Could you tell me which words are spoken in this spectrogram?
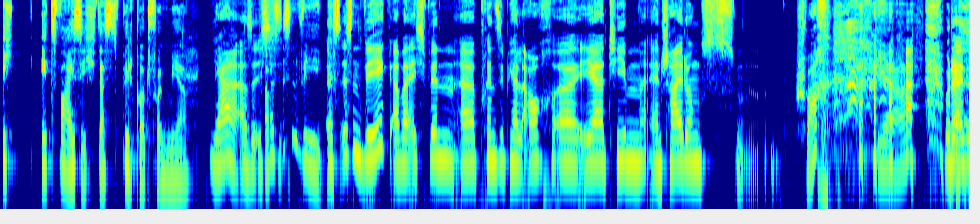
ich, jetzt weiß ich, das will Gott von mir. Ja, also ich. Aber es ist ein Weg. Es ist ein Weg, aber ich bin äh, prinzipiell auch äh, eher Team Entscheidungs schwach. Ja. Oder also,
